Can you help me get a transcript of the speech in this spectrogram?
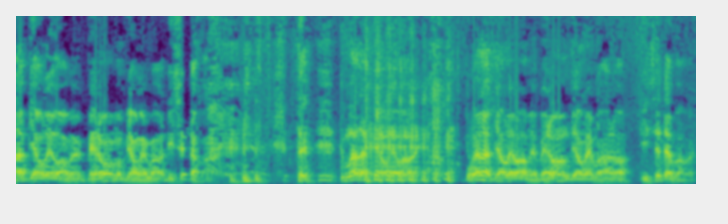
သာပြောင်းလဲပါမယ်ဘယ်တော့မှမပြောင်းလဲပါဘူးဒီစစ်တပ်ပါသူမသာပြောင်းလဲပါမယ်သူမသာပြောင်းလဲပါမယ်ဘယ်တော့မှမပြောင်းလဲပါတော့ဒီစစ်တပ်ပါပဲအဲ့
